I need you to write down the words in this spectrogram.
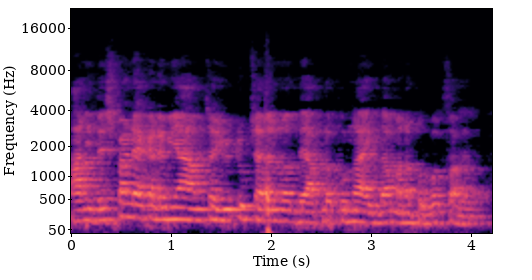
आणि देशपांडे अकॅडमी या आमच्या युट्यूब चॅनलमध्ये आपलं पुन्हा एकदा मनपूर्वक स्वागत.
